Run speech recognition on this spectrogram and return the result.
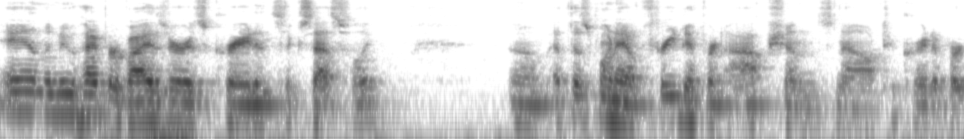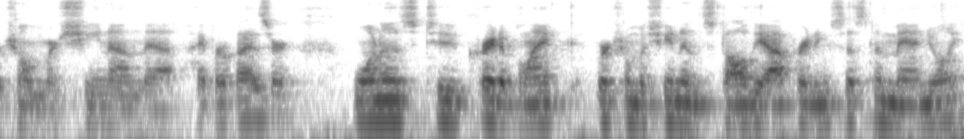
And the new hypervisor is created successfully. Um, at this point, I have three different options now to create a virtual machine on that hypervisor. One is to create a blank virtual machine and install the operating system manually.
